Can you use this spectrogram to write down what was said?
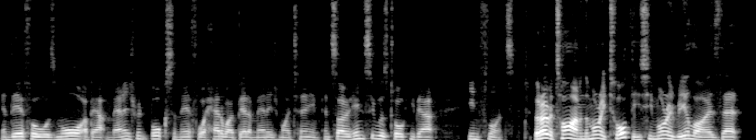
and therefore was more about management books and therefore how do I better manage my team. And so hence he was talking about influence. But over time, and the more he taught this, the more he realized that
